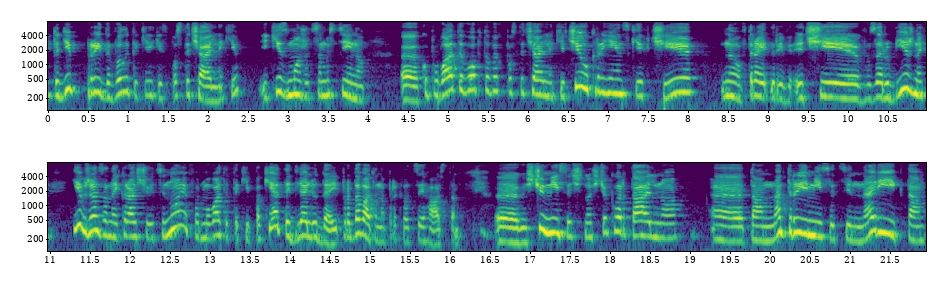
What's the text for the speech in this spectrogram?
тоді прийде велика кількість постачальників, які зможуть самостійно е, купувати в оптових постачальників, чи українських, чи ну, в трейдерів, чи в зарубіжних, і вже за найкращою ціною формувати такі пакети для людей, продавати, наприклад, цей газ там е, щомісячно, щоквартально, е, там на три місяці, на рік там.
